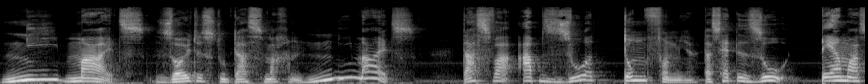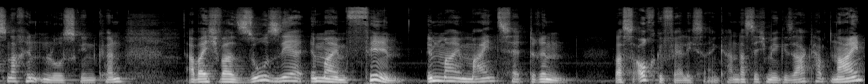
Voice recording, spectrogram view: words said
niemals solltest du das machen. Niemals. Das war absurd dumm von mir. Das hätte so dermaßen nach hinten losgehen können. Aber ich war so sehr in meinem Film, in meinem Mindset drin, was auch gefährlich sein kann, dass ich mir gesagt habe, nein,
